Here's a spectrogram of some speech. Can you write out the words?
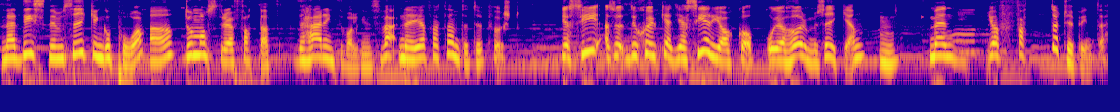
När Disney-musiken går på, Ja. då måste du ha fattat att det här är inte Wahlgrens värld. Nej, jag fattar inte typ först. Jag ser, alltså, det sjuka är att jag ser Jakob och jag hör musiken. Mm. Men jag fattar typ inte.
